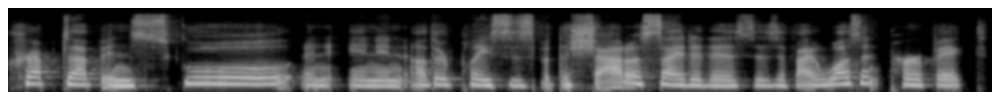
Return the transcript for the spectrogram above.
crept up in school and, and in other places. But the shadow side of this is if I wasn't perfect,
